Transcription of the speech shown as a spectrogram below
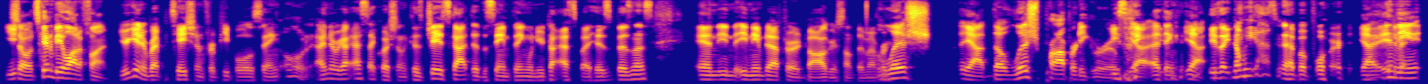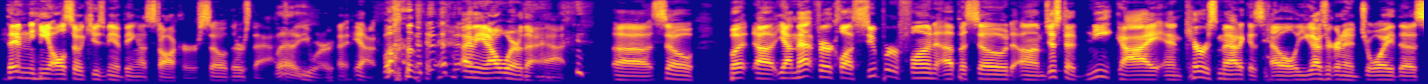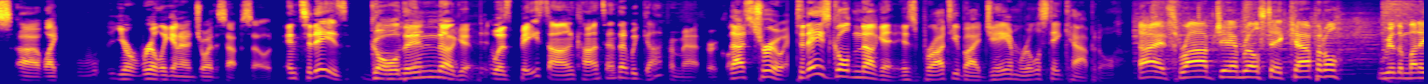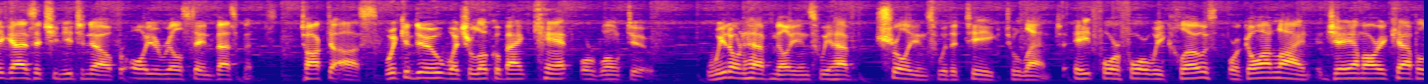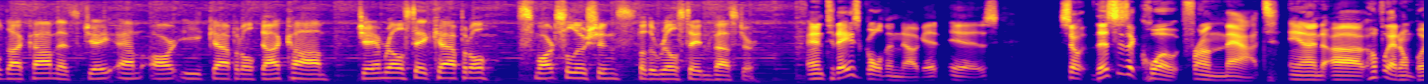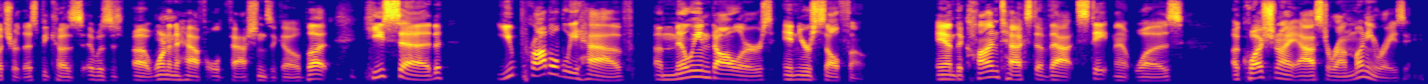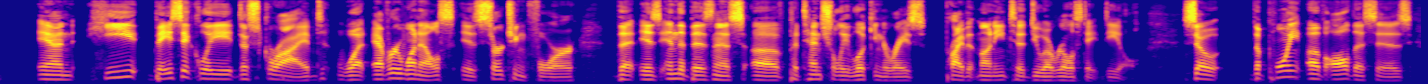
You- so it's going to be a lot of fun. You're getting a reputation for people saying, "Oh, I never got asked that question," because Jay Scott did the same thing when you asked about his business, and he, he named it after a dog or something. Remember? Lish, yeah, the Lish Property Group. He's yeah, like- I think yeah, He's like, "Nobody asked me that before." yeah. And then, then he also accused me of being a stalker. So there's that. well, you were. Uh, yeah. Well, I mean, I'll wear that hat. Uh, so, but uh, yeah, Matt Faircloth, super fun episode. Um, just a neat guy and charismatic as hell. You guys are going to enjoy this. Uh, like, r- you're really going to enjoy this episode. And today's golden nugget was based on content that we got from Matt Faircloth. That's true. Today's Golden Nugget is brought to you by JM Real Estate Capital. Hi, it's Rob, JM Real Estate Capital. We're the money guys that you need to know for all your real estate investments. Talk to us. We can do what your local bank can't or won't do. We don't have millions, we have trillions with a T to lend. 844 we close or go online jmrecapital.com. That's jmrecapital.com. JM Real Estate Capital, smart solutions for the real estate investor. And today's golden nugget is so this is a quote from Matt, and uh, hopefully I don't butcher this because it was uh, one and a half old fashions ago. But he said, "You probably have a million dollars in your cell phone," and the context of that statement was a question I asked around money raising. And he basically described what everyone else is searching for that is in the business of potentially looking to raise private money to do a real estate deal. So the point of all this is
